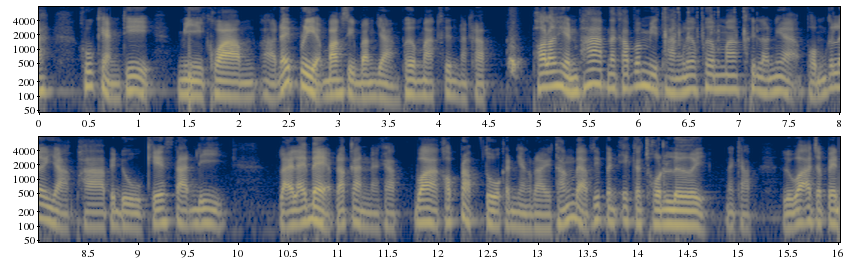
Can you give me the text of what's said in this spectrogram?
นะ คู่แข่งที่มีความได้เปรียบบางสิ่งบางอย่างเพิ่มมากขึ้นนะครับพอเราเห็นภาพนะครับว่ามีทางเลือกเพิ่มมากขึ้นแล้วเนี่ย ผมก็เลยอยากพาไปดูเคสตัดดี้ หลาย ๆ แบบแล้วกันนะครับ ว่าเขาปรับตัวกันอย่างไร ทั้งแบบที่เป็นเอกชนเลยนะครับ หรือว่าอาจจะเป็น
